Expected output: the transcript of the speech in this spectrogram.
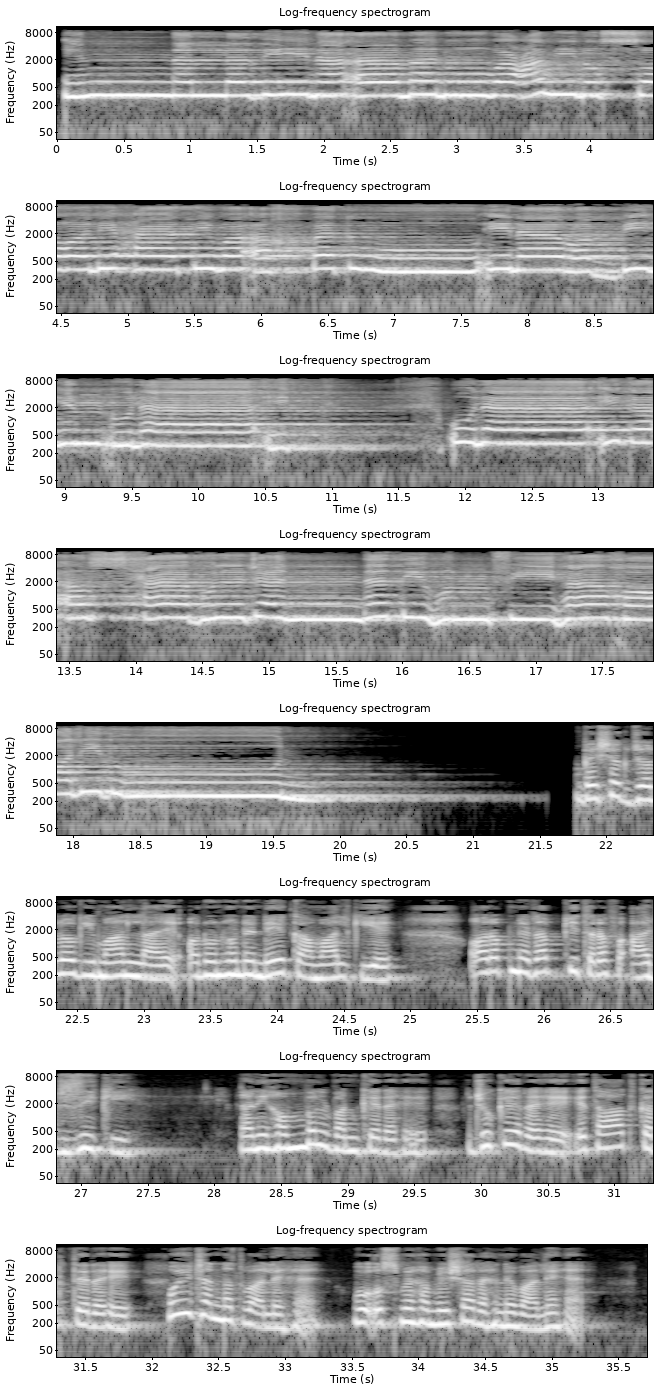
ان الذين امنوا وعملوا الصالحات واخبتوا الى ربهم اولئك اولئك اصحاب الجنه هم فيها خالدون۔ بے شک جو لوگ ایمان لائے اور انہوں نے نیک امال کیے اور اپنے رب کی طرف آجزی کی یعنی ہمبل بن کے رہے، جھکے رہے، اطاعت کرتے رہے، وہی جنت والے ہیں، وہ اس میں ہمیشہ رہنے والے ہیں۔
